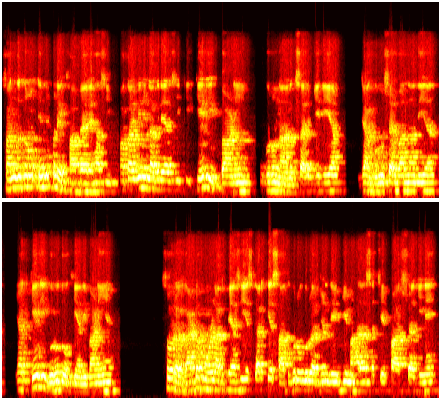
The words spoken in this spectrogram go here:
ਸੰਗਤ ਨੂੰ ਇੰਜ ਭੁਲੇਖਾ ਪੈ ਰਿਹਾ ਸੀ। ਪਤਾ ਵੀ ਨਹੀਂ ਲੱਗ ਰਿਹਾ ਸੀ ਕਿ ਕਿਹੜੀ ਬਾਣੀ ਗੁਰੂ ਨਾਨਕ ਸਾਹਿਬ ਜੀ ਦੀ ਆ ਜਾਂ ਗੁਰੂ ਸਾਹਿਬਾਨਾਂ ਦੀ ਆ। ਜਾਂ ਕਿਹੜੀ ਗੁਰੂ ਦੋਖੀਆਂ ਦੀ ਬਾਣੀ ਹੈ? ਸੋ ਰਗੜ ਹੋਣ ਲੱਗ ਪਿਆ ਸੀ, ਇਸ ਕਰਕੇ ਸਤਿਗੁਰੂ ਗੁਰੂ ਅਰਜਨ ਦੇਵ ਜੀ ਮਹਾਰਾਜ, ਸੱਚੇ ਪਾਤਸ਼ਾਹ ਜੀ ਨੇ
